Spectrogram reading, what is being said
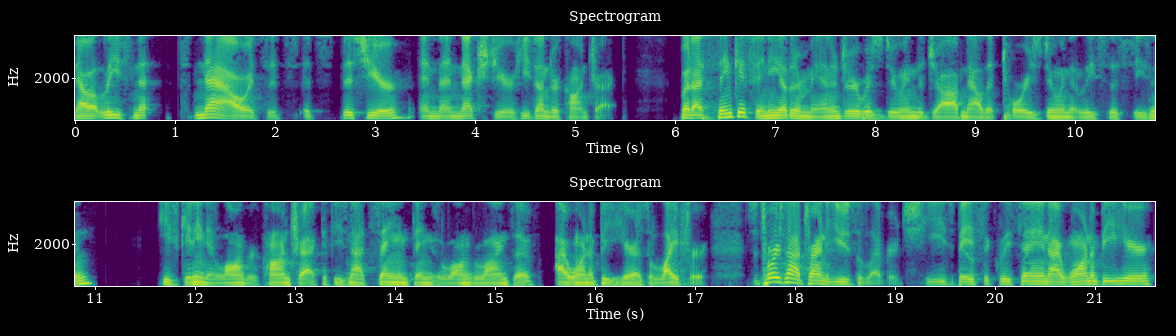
Now, at least ne- now it's it's it's this year and then next year he's under contract. But I think if any other manager was doing the job now that Torey's doing at least this season, he's getting a longer contract if he's not saying things along the lines of I want to be here as a lifer. So Torey's not trying to use the leverage. He's basically saying I want to be here.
